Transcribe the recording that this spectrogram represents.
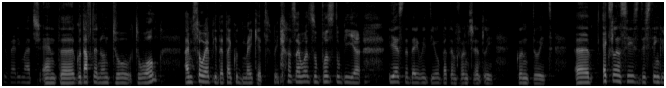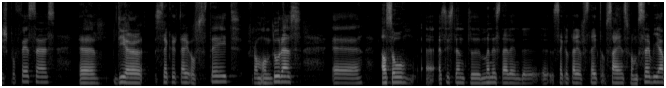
Thank you very much, and uh, good afternoon to, to all. I'm so happy that I could make it because I was supposed to be here yesterday with you, but unfortunately couldn't do it. Uh, Excellencies, distinguished professors, uh, dear Secretary of State from Honduras, uh, also uh, Assistant uh, Minister and Secretary of State of Science from Serbia,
